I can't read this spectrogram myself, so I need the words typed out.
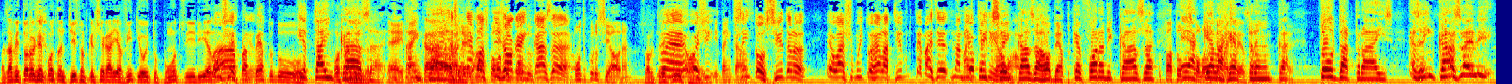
Mas a vitória hoje é importantíssima, porque ele chegaria a 28 pontos e iria Com lá pra perto do. E tá em Fortaleza. casa. É, e tá, tá em casa, casa. Esse negócio de jogar ponto- em casa. Ponto crucial, né? Sobe Não três é, posições. hoje, E tá em casa. sem torcida, né, eu acho muito relativo. Não tem mais, na minha Mas tem opinião. que ser em casa, Roberto, porque fora de casa O fator é psicológico aquela é retranca, É. toda atrás. Quer dizer, em casa ele.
